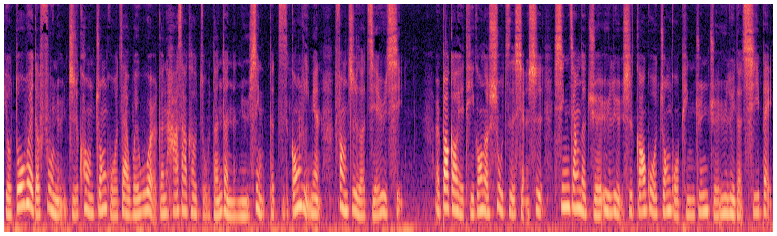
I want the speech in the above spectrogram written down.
有多位的妇女指控中国在维吾尔跟哈萨克族等等的女性的子宫里面放置了节育器，而报告也提供了数字显示，新疆的绝育率是高过中国平均绝育率的七倍。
